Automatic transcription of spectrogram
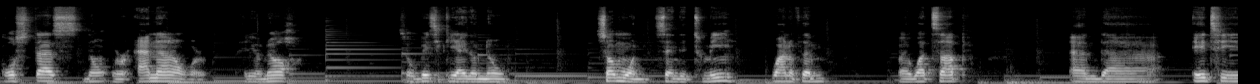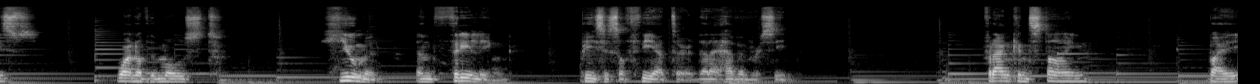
Costas, no, or Anna or Eleonor. So basically, I don't know someone sent it to me, one of them by WhatsApp, and uh, it is one of the most human and thrilling pieces of theater that I have ever seen. Frankenstein by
